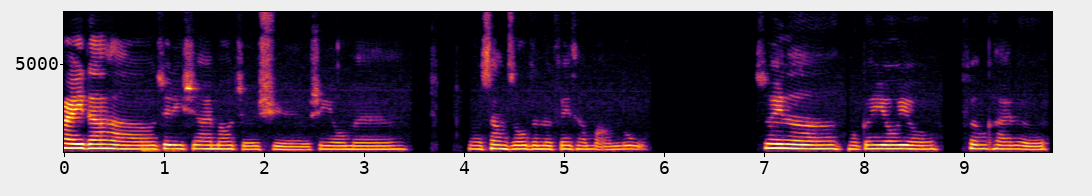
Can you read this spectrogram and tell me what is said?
嗨，大家好，这里是爱猫哲学，我是优们。我上周真的非常忙碌，所以呢，我跟悠悠分开了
